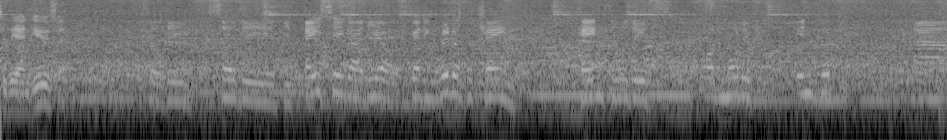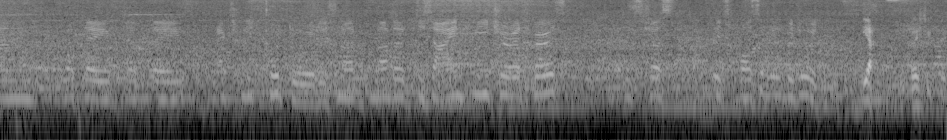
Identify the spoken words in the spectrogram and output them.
to the end user. So the so the, the basic idea of getting rid of the chain came through this automotive input and what they what they actually could do. It is not not a design feature at first. It's just it's possible to do it. Yeah, basically.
